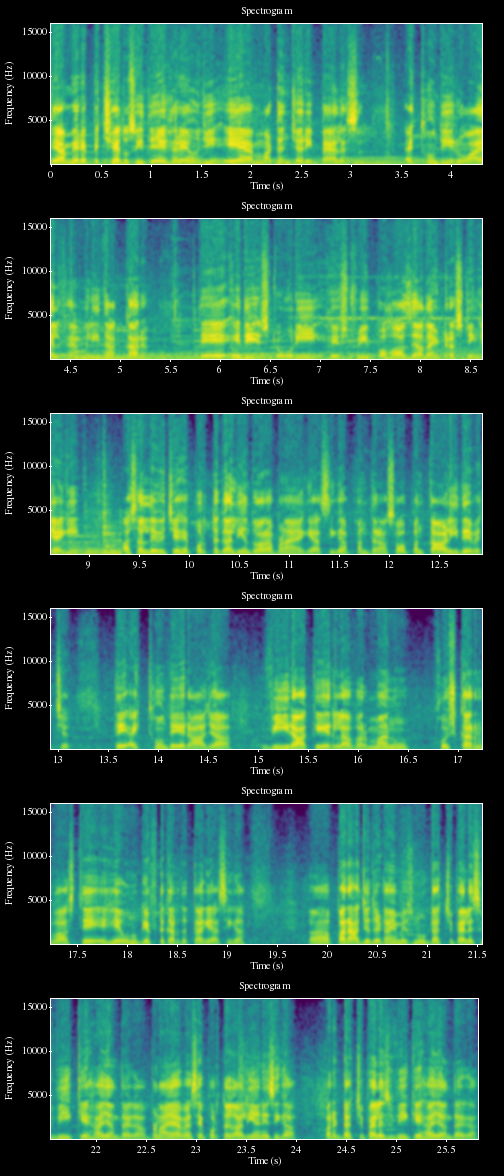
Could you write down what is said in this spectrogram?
ਤੇ ਆ ਮੇਰੇ ਪਿੱਛੇ ਤੁਸੀਂ ਦੇਖ ਰਹੇ ਹੋ ਜੀ, ਇਹ ਹੈ ਮਟਨ ਚਰੀ ਪੈਲੇਸ। ਇੱਥੋਂ ਦੀ ਰਾਇਲ ਫੈਮਿਲੀ ਦਾ ਘਰ। ਤੇ ਇਹਦੀ ਸਟੋਰੀ ਹਿਸਟਰੀ ਬਹੁਤ ਜ਼ਿਆਦਾ ਇੰਟਰਸਟਿੰਗ ਹੈਗੀ। ਅਸਲ ਦੇ ਵਿੱਚ ਇਹ ਪੁਰਤਗਾਲੀਆਂ ਦੁਆਰਾ ਬਣਾਇਆ ਗਿਆ ਸੀਗਾ 1545 ਦੇ ਵਿੱਚ। ਤੇ ਇੱਥੋਂ ਦੇ ਰਾਜਾ ਵੀਰਾ ਕੇਰਲਾ ਵਰਮਾ ਨੂੰ ਖੁਸ਼ ਕਰਨ ਵਾਸਤੇ ਇਹ ਉਹਨੂੰ ਗਿਫਟ ਕਰ ਦਿੱਤਾ ਗਿਆ ਸੀਗਾ। ਪਰ ਅੱਜ ਦੇ ਟਾਈਮ ਇਸ ਨੂੰ ਡੱਚ ਪੈਲੇਸ ਵੀ ਕਿਹਾ ਜਾਂਦਾ ਹੈਗਾ। ਬਣਾਇਆ ਵੈਸੇ ਪੁਰਤਗਾਲੀਆਂ ਨੇ ਸੀਗਾ, ਪਰ ਡੱਚ ਪੈਲੇਸ ਵੀ ਕਿਹਾ ਜਾਂਦਾ ਹੈਗਾ।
